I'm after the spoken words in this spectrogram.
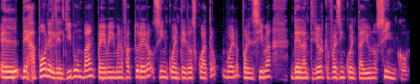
El de Japón, el del Jibun Bank, PMI manufacturero, 52.4, bueno, por encima del anterior que fue 51.5.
